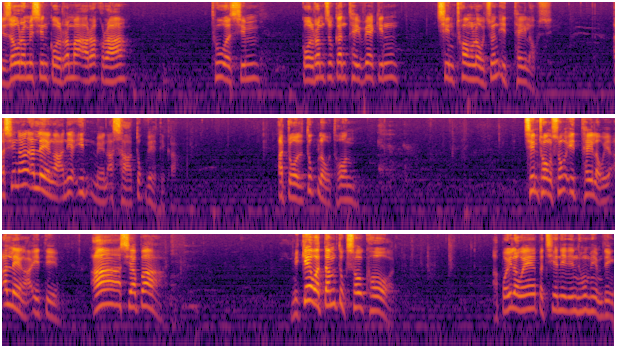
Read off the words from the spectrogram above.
มิโซรามิสินกอลรามาอารักราทัวซิม กอลรมจุกันไทยเวกินชินทองเราจนอิดไทยเราสิอาชินั้นอะไรงาเนี่ยอิดเมนอาสาตุกเวติกาอดอลตุกเราทนชินทองสงอิดไทยเราอะไรงาอิตีอาเสียป้ามีเกวตัมตุกโซโคดอปอยเราเอปเชียนินอินหุมหิมดิ่ง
